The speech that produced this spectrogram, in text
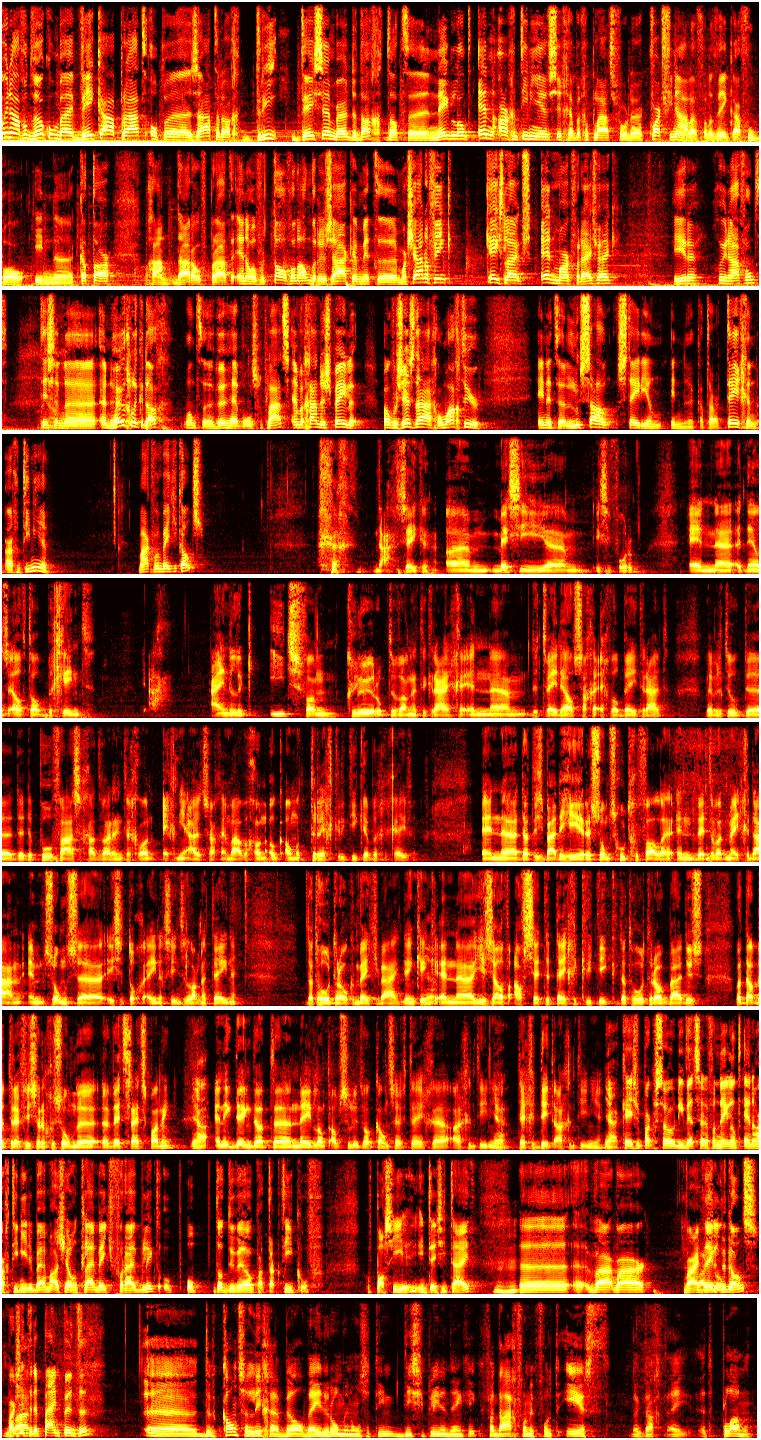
Goedenavond, welkom bij WK Praat op uh, zaterdag 3 december. De dag dat uh, Nederland en Argentinië zich hebben geplaatst voor de kwartfinale van het WK voetbal in uh, Qatar. We gaan daarover praten en over tal van andere zaken met Marciano Vink, Kees Luiks en Mark van Rijswijk. Heren, goedenavond. Het is een, een heugelijke dag, want we hebben ons geplaatst. En we gaan dus spelen over zes dagen om acht uur in het Lusail Stadion in Qatar tegen Argentinië. Maken we een beetje kans? nou, zeker. Um, Messi um, is in vorm. En uh, het Nederlands elftal begint ja, eindelijk iets van kleur op de wangen te krijgen. En um, de tweede helft zag er echt wel beter uit. We hebben natuurlijk de, de, de poolfase gehad waarin het er gewoon echt niet uitzag. En waar we gewoon ook allemaal terecht kritiek hebben gegeven. En uh, dat is bij de heren soms goed gevallen en werd er wat mee gedaan. En soms uh, is het toch enigszins lange tenen dat hoort er ook een beetje bij, denk ik. En uh, jezelf afzetten tegen kritiek, dat hoort er ook bij. Dus wat dat betreft is er een gezonde uh, wedstrijdspanning. Ja. En ik denk dat uh, Nederland absoluut wel kans heeft tegen Argentinië. Ja. Tegen dit Argentinië. Ja, Kees, we pakken zo die wedstrijden van Nederland en Argentinië erbij. Maar als je al een klein beetje vooruitblikt op, op dat duel qua tactiek of, of passie, intensiteit. Mm -hmm. waar, waar, waar, waar heeft Nederland de, kans? Waar, waar zitten de pijnpunten? Uh, de kansen liggen wel wederom in onze teamdiscipline, denk ik. Vandaag vond ik voor het eerst dat ik dacht, hey, het plan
